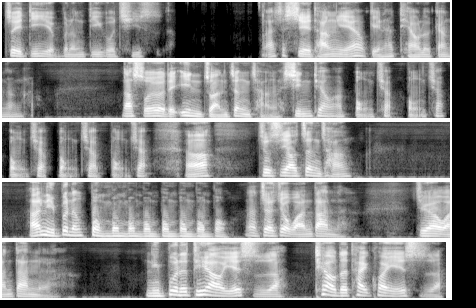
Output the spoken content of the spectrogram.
最低也不能低过七十啊，这血糖也要给它调的刚刚好。那所有的运转正常，心跳啊，蹦恰蹦恰蹦恰蹦恰蹦恰啊，就是要正常啊，你不能蹦蹦蹦蹦蹦蹦蹦蹦，那这就完蛋了，就要完蛋了。你不能跳也死啊，跳得太快也死啊。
